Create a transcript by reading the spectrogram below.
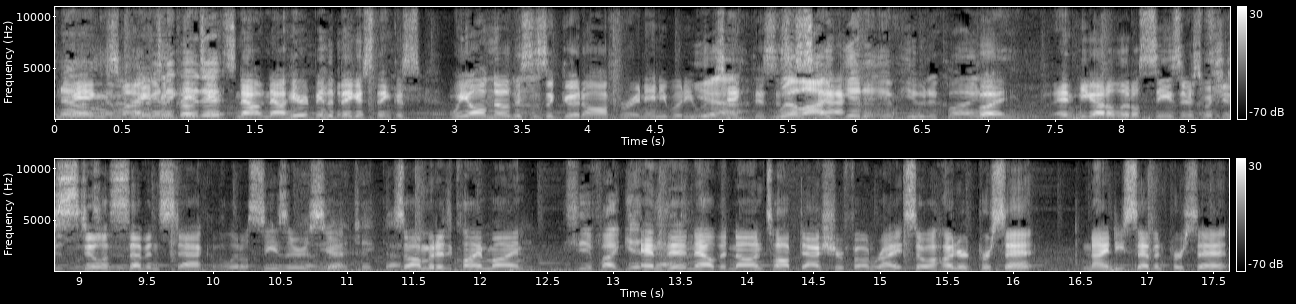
Now, Wings, greens, and proteins. Now, now here would be the biggest thing because we all know this is a good offer and anybody would yeah. take this. As Will a I stack. get it if you decline? But it? and he got a Little Caesars, which is still a seven stack of Little Caesars. Oh, yeah, Yeah. take that. So I'm gonna decline mine, see if I get and that. then now the non-top dasher phone, right? So 100 percent, 97 percent.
